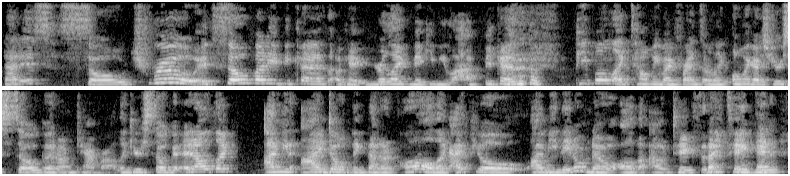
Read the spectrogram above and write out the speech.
That is so true. It's so funny because okay, you're like making me laugh because people like tell me my friends are like, "Oh my gosh, you're so good on camera. Like you're so good." And I was like, I mean, I don't think that at all. Like, I feel, I mean, they don't know all the outtakes that I take. Mm-hmm. And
